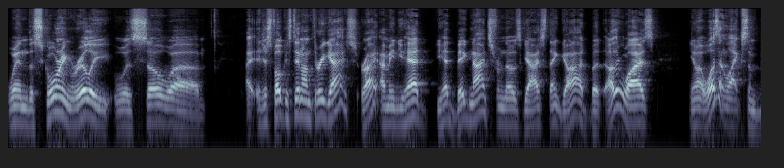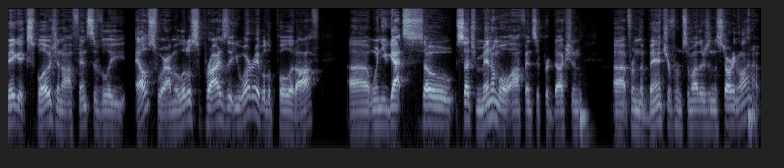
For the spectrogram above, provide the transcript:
when the scoring really was so uh, it just focused in on three guys, right? I mean, you had you had big nights from those guys, thank God, but otherwise, you know, it wasn't like some big explosion offensively elsewhere. I'm a little surprised that you were able to pull it off uh, when you got so such minimal offensive production uh, from the bench or from some others in the starting lineup.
